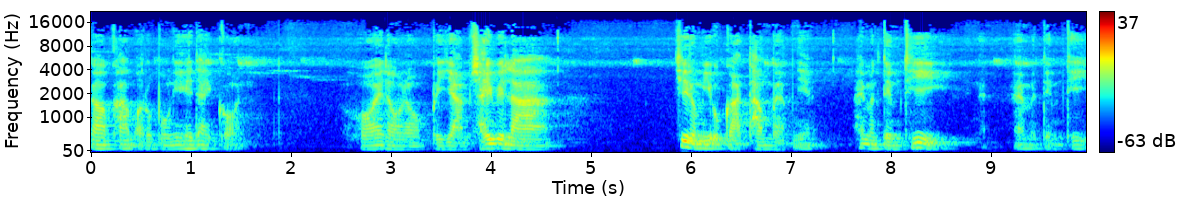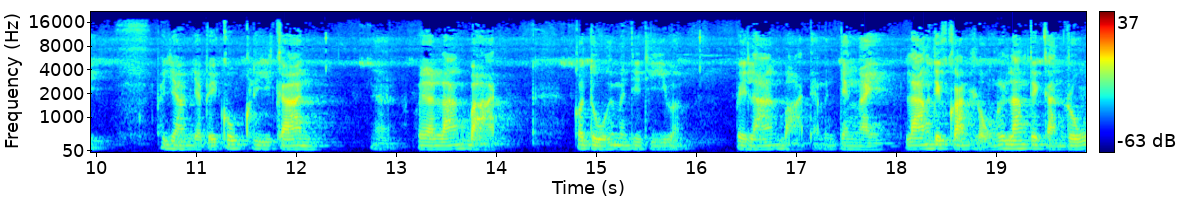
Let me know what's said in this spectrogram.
ก้าวข้ามอารมณ์พวกนี้ให้ได้ก่อนขอให้เราเราพยายามใช้เวลา ที่เรามีโอกาสทำแบบนี้ให้มันเต็มที่ให้มันเต็มที่ พยายามอย่าไปคุกคลีกันนะ วลาล้างบาตรก็ดูให้มันดีๆว่า ไปล้างบาตรเนี่ยมันยังไง ล้างด้วยการหลงหรือล้างด้วยการรู้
